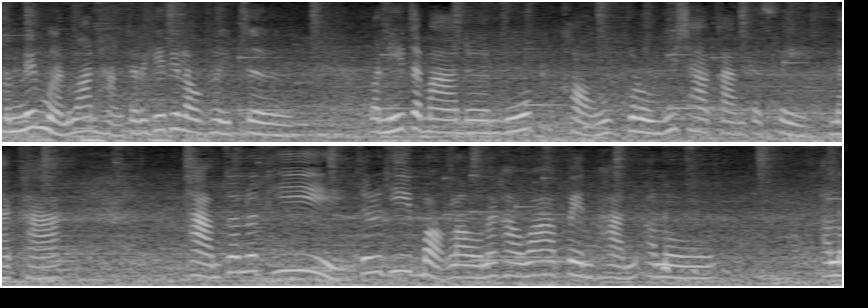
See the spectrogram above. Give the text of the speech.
มันไม่เหมือนว่านหางจระเข้ที่เราเคยเจอ วันนี้จะมาเดินบูธของกรมวิชาการเกษตรนะคะ ถามเจ้าหน้าที่เจ้าหน้าที่บอกเรานะคะว่าเป็นพันธุ์อะโลอะโล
